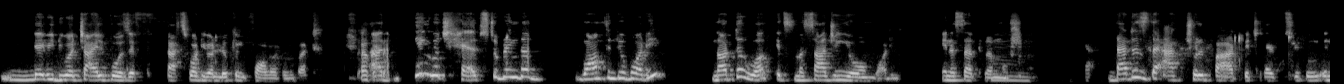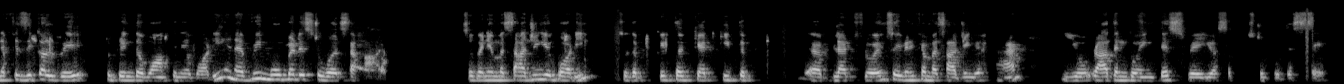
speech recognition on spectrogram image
maybe do a child pose if that's what you're looking forward to. But okay. uh, the thing which helps to bring the warmth into your body, not the work, it's massaging your own body in a circular mm. That is the actual part which helps you to in a physical way to bring the warmth in your body and every movement is towards the heart. So when you're massaging your body so that keep the get keep the uh, blood flowing. So even if you're massaging your hand you rather than going this way you're supposed to go this way.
